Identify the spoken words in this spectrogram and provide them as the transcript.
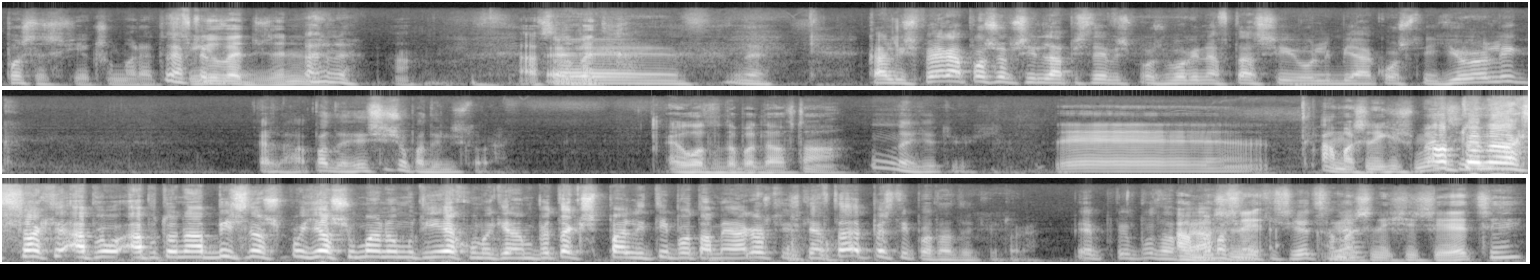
Πώς θα σε φτιάξω μωρά. Ναι, Στη αυτό- Juventus δεν Ε, ναι. είναι. Α, Αυτό το πέτυχα. Ε, ναι. Καλησπέρα. Πόσο ψηλά πιστεύεις πως μπορεί να φτάσει ο Ολυμπιακός στη Euroleague; Έλα, απάντα. Εσύ ο Παντελής τώρα. Εγώ θα τα απαντάω αυτά. Ναι, γιατί όχι. Ε, άμα συνεχίσουμε Από έτσι. το, να, σ- από, από το να μπεις να σου πω Γεια σου Μάνο μου τι έχουμε και να μου πετάξεις πάλι τίποτα με αρρώστιες και αυτά, ε, πες τίποτα τέτοιο τώρα. Ε, πού θα πάει, άμα συνε- συνεχίσει έτσι. άμα ναι. συνεχίσει έτσι,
